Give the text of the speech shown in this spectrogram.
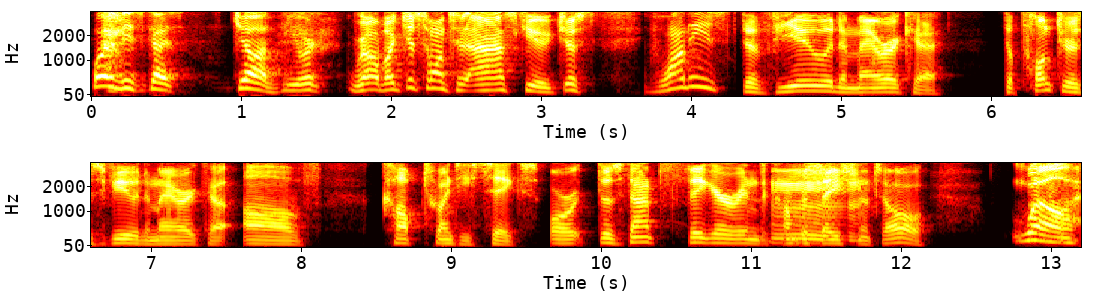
what are these guys? John, you were Rob, I just wanted to ask you just what is the view in America, the punters' view in America of COP26, or does that figure in the conversation Mm. at all? Well,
